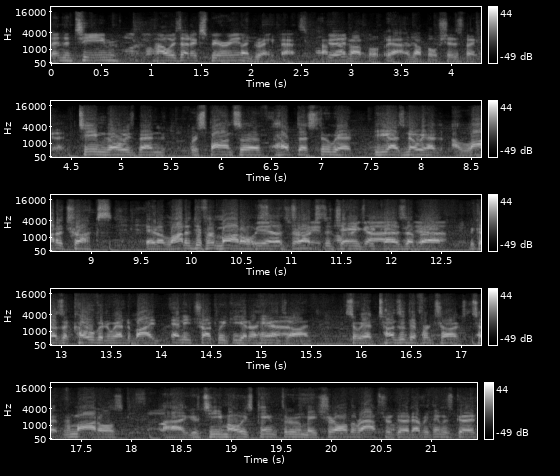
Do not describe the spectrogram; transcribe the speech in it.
and the team, how was that experience? It's been great, man. Good? I'm, I'm not, yeah, not bullshit. It's been good. Team's always been responsive, helped us through. We had, you guys know we had a lot of trucks and a lot of different models oh, yeah, of trucks right. to change oh because of yeah. uh, because of COVID. We had to buy any truck we could get our hands yeah. on. So we had tons of different trucks, different models. Uh, your team always came through, made sure all the wraps were good, everything was good.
